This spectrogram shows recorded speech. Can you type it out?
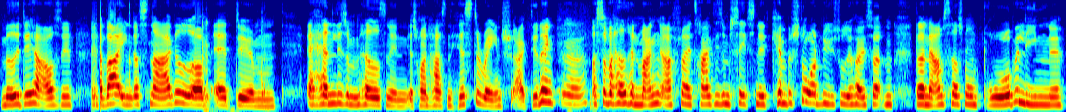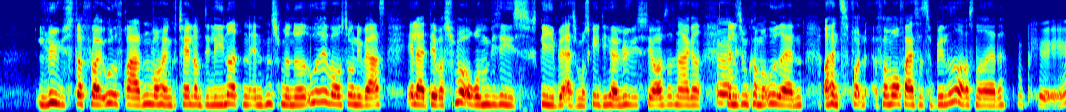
med i det her afsnit. Der var en, der snakkede om, at, øhm, at han ligesom havde sådan en, jeg tror han har sådan en hesterange-agtigt, ikke? Ja. Og så var- havde han mange aftener i træk ligesom set sådan et kæmpe stort lys ud i horisonten, der nærmest havde sådan nogle dråbelignende lys, der fløj ud fra den, hvor han kunne tale om, det lignede, at den enten smed noget ud i vores univers, eller at det var små rumskibe, altså måske de her lys, jeg også har snakket, Ja. der ligesom kommer ud af den. Og han for, formår faktisk at tage billeder og sådan noget af det. Okay.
